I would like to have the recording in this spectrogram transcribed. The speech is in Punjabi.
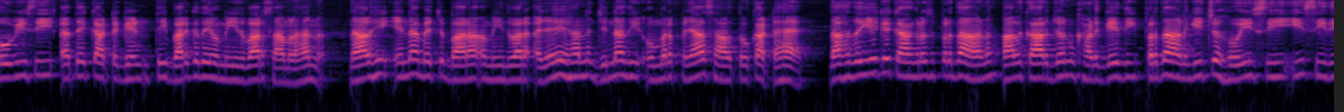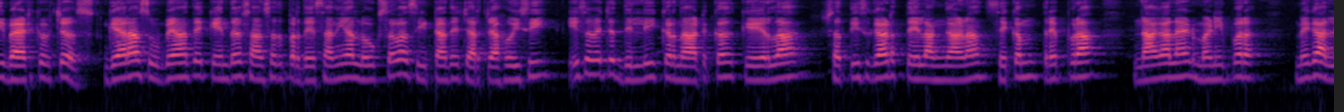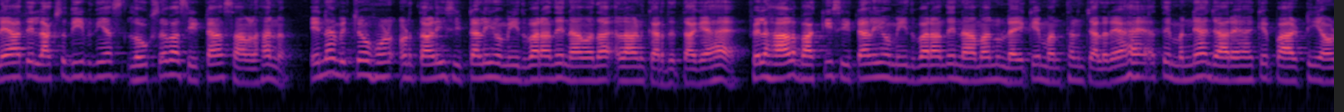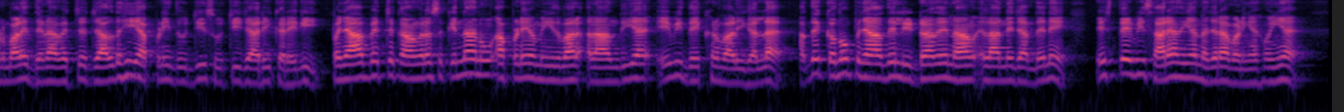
OBC ਅਤੇ ਘੱਟ ਗਿਣਤੀ ਵਰਗ ਦੇ ਉਮੀਦਵਾਰ ਸ਼ਾਮਲ ਹਨ। ਨਾਲ ਹੀ ਇਹਨਾਂ ਵਿੱਚ 12 ਉਮੀਦਵਾਰ ਅਜਿਹੇ ਹਨ ਜਿਨ੍ਹਾਂ ਦੀ ਉਮਰ 50 ਸਾਲ ਤੋਂ ਘੱਟ ਹੈ। ਦੱਸ ਦਈਏ ਕਿ ਕਾਂਗਰਸ ਪ੍ਰਧਾਨ ਮਲਕਾਰਜੁਨ ਖੜਗੇ ਦੀ ਪ੍ਰਧਾਨਗੀ 'ਚ ਹੋਈ ਸੀਈਸੀ ਦੀ ਬੈਠਕ ਵਿੱਚ 11 ਸੂਬਿਆਂ ਤੇ ਕੇਂਦਰ ਸ਼ਾਸਤ ਪ੍ਰਦੇਸ਼ਾਂ ਦੀਆਂ ਲੋਕ ਸਭਾ ਸੀਟਾਂ ਤੇ ਚਰਚਾ ਹੋਈ ਸੀ। ਇਸ ਵਿੱਚ ਦਿੱਲੀ, ਕਰਨਾਟਕ, ਕੇਰਲਾ, ਛੱਤੀਸਗੜ੍ਹ ਤੇਲੰਗਾਨਾ ਸਿੱਕਮ, ਤ੍ਰਿਪੁਰਾ, ਨਾਗਾਲੈਂਡ, ਮਣੀਪੁਰ ਮੇਘਾਲਿਆ ਅਤੇ ਲਕਸ਼ਦੀਪ ਦੀਆਂ ਲੋਕ ਸਭਾ ਸੀਟਾਂ ਸ਼ਾਮਲ ਹਨ। ਇਹਨਾਂ ਵਿੱਚੋਂ ਹੁਣ 39 ਸੀਟਾਂ ਲਈ ਉਮੀਦਵਾਰਾਂ ਦੇ ਨਾਵਾਂ ਦਾ ਐਲਾਨ ਕਰ ਦਿੱਤਾ ਗਿਆ ਹੈ। ਫਿਲਹਾਲ ਬਾਕੀ ਸੀਟਾਂ ਲਈ ਉਮੀਦਵਾਰਾਂ ਦੇ ਨਾਵਾਂ ਨੂੰ ਲੈ ਕੇ ਮੰਥਨ ਚੱਲ ਰਿਹਾ ਹੈ ਅਤੇ ਮੰਨਿਆ ਜਾ ਰਿਹਾ ਹੈ ਕਿ ਪਾਰਟੀ ਆਉਣ ਵਾਲੇ ਦਿਨਾਂ ਵਿੱਚ ਜਲਦ ਹੀ ਆਪਣੀ ਦੂਜੀ ਸੂਚੀ ਜਾਰੀ ਕਰੇਗੀ। ਪੰਜਾਬ ਵਿੱਚ ਕਾਂਗਰਸ ਕਿਹਨਾਂ ਨੂੰ ਆਪਣੇ ਉਮੀਦਵਾਰ ਐਲਾਨਦੀ ਹੈ, ਇਹ ਵੀ ਦੇਖਣ ਵਾਲੀ ਗੱਲ ਹੈ ਅਤੇ ਕਦੋਂ ਪੰਜਾਬ ਦੇ ਲੀਡਰਾਂ ਦੇ ਨਾਮ ਐਲਾਨੇ ਜਾਂਦੇ ਨੇ, ਇਸ ਤੇ ਵੀ ਸਾਰਿਆਂ ਦੀਆਂ ਨਜ਼ਰਾਂ ਬਣੀਆਂ ਹੋਈਆਂ।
